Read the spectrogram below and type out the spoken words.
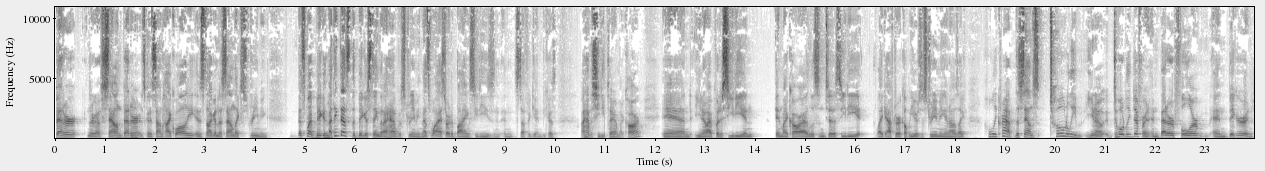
better. They're going to sound better. Mm-hmm. It's going to sound high quality, and it's not going to sound like streaming. That's my biggest. Mm-hmm. I think that's the biggest thing that I have with streaming. That's why I started buying CDs and, and, stuff again because I have a CD player in my car, and you know I put a CD in in my car. I listened to a CD like after a couple years of streaming, and I was like, "Holy crap! This sounds totally you know totally different and better, fuller and bigger." And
